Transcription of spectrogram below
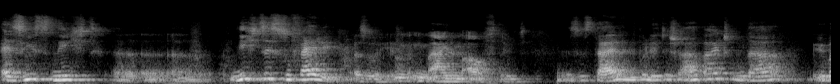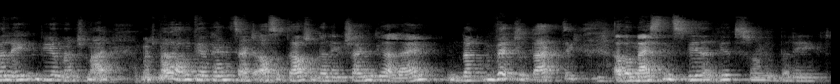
es ist nicht, äh, äh, nichts ist zufällig, also in, in einem Auftritt. Es ist Teil einer politischen Arbeit und da überlegen wir manchmal, manchmal haben wir keine Zeit auszutauschen, dann entscheiden wir allein nach welcher Taktik, aber meistens wird, wird schon überlegt,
